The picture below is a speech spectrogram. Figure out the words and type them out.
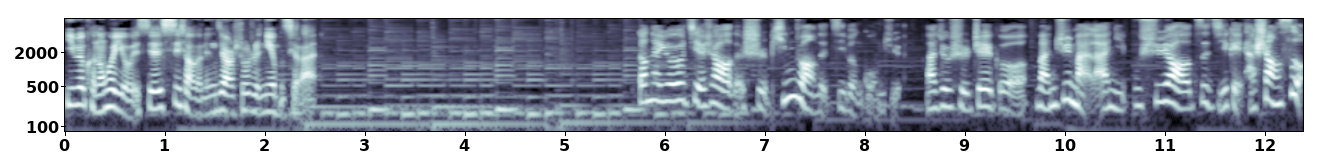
因为可能会有一些细小的零件手指捏不起来。刚才悠悠介绍的是拼装的基本工具啊，就是这个玩具买来你不需要自己给它上色，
